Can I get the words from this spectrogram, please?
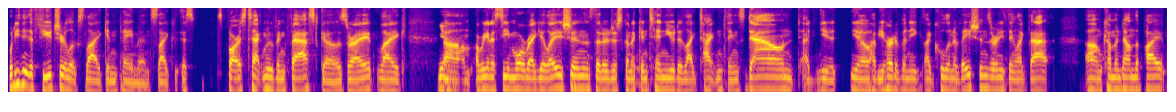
What do you think the future looks like in payments? Like as far as tech moving fast goes, right? Like, yeah. Um, are we going to see more regulations that are just going to continue to like tighten things down? Uh, you, you know, have you heard of any like cool innovations or anything like that? um, coming down the pipe?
